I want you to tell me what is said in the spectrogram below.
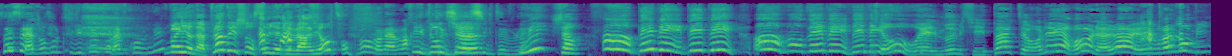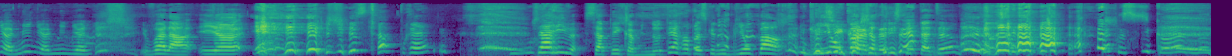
Ça, c'est la chanson que tu lui fais pour la promener Moi, il y en a plein des chansons, il y a des variantes. On peut en avoir quelques-unes, euh, s'il te plaît Oui, genre, oh bébé, bébé, oh mon bébé, bébé, oh elle me met ses pattes en l'air, oh là là, elle est vraiment mignonne, mignonne, mignonne. Voilà, et, euh, et juste après, J'arrive, sapée comme une notaire, hein, parce que n'oublions pas, n'oublions pas, chers téléspectateurs, Je suis quand même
